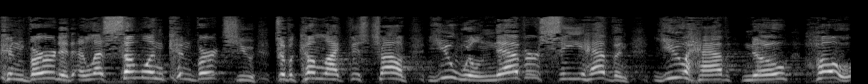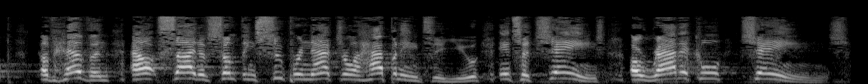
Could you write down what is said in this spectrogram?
converted, unless someone converts you to become like this child, you will never see heaven. You have no hope of heaven outside of something supernatural happening to you. It's a change, a radical change.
